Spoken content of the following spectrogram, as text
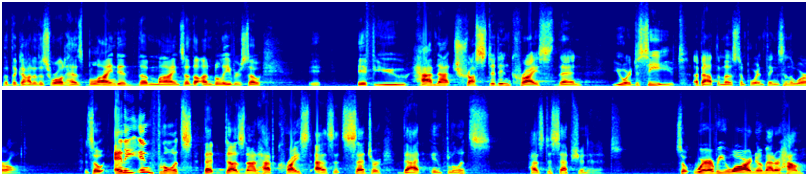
that the God of this world has blinded the minds of the unbelievers. So if you have not trusted in Christ, then you are deceived about the most important things in the world. And so, any influence that does not have Christ as its center, that influence has deception in it. So, wherever you are, no matter how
